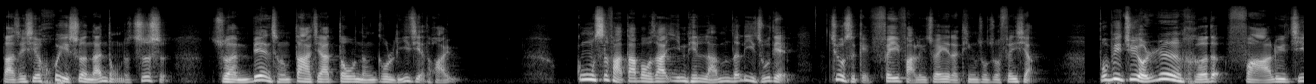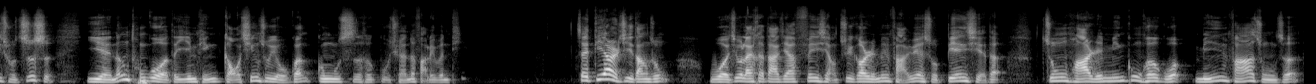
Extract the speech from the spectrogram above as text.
把这些晦涩难懂的知识转变成大家都能够理解的话语。公司法大爆炸音频栏目的立足点就是给非法律专业的听众做分享，不必具有任何的法律基础知识，也能通过我的音频搞清楚有关公司和股权的法律问题。在第二季当中，我就来和大家分享最高人民法院所编写的《中华人民共和国民法总则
